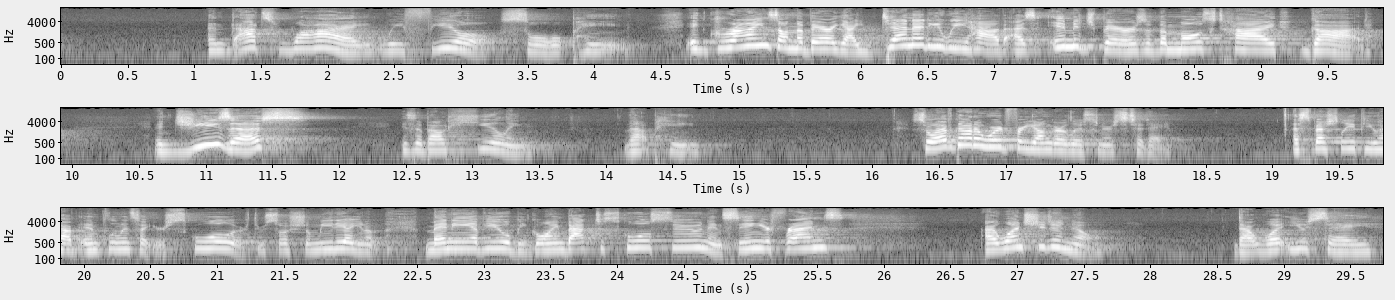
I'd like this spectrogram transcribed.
And that's why we feel soul pain. It grinds on the very identity we have as image bearers of the Most High God. And Jesus is about healing that pain. So I've got a word for younger listeners today especially if you have influence at your school or through social media. You know, many of you will be going back to school soon and seeing your friends. I want you to know that what you say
